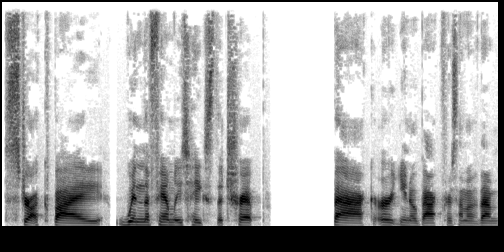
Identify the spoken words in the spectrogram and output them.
struck by when the family takes the trip back or you know back for some of them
